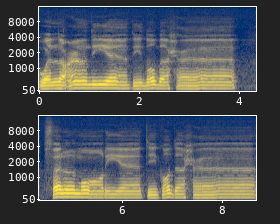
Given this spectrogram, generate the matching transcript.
والعاديات ضبحا فالموريات قدحا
